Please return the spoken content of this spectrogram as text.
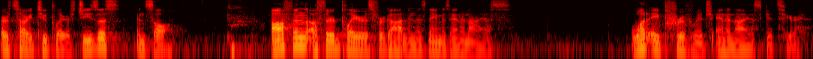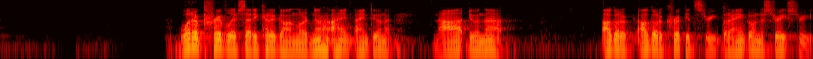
or sorry, two players, Jesus and Saul. Often a third player is forgotten, and his name is Ananias. What a privilege Ananias gets here. What a privilege that he could have gone, Lord, no, no, I ain't, I ain't doing it. Not doing that. I'll go, to, I'll go to Crooked Street, but I ain't going to Straight Street.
